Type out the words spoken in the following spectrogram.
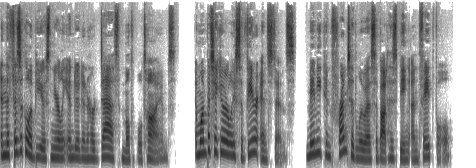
and the physical abuse nearly ended in her death multiple times. In one particularly severe instance, Mamie confronted Louis about his being unfaithful.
